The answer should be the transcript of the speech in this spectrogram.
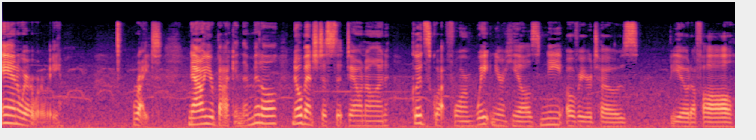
And where were we? Right. Now you're back in the middle. No bench to sit down on. Good squat form. Weight in your heels. Knee over your toes. Beautiful.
